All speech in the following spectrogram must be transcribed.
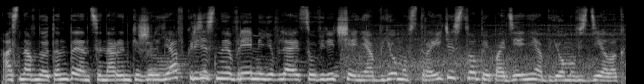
Основной тенденцией на рынке жилья в кризисное время является увеличение объемов строительства при падении объемов сделок.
